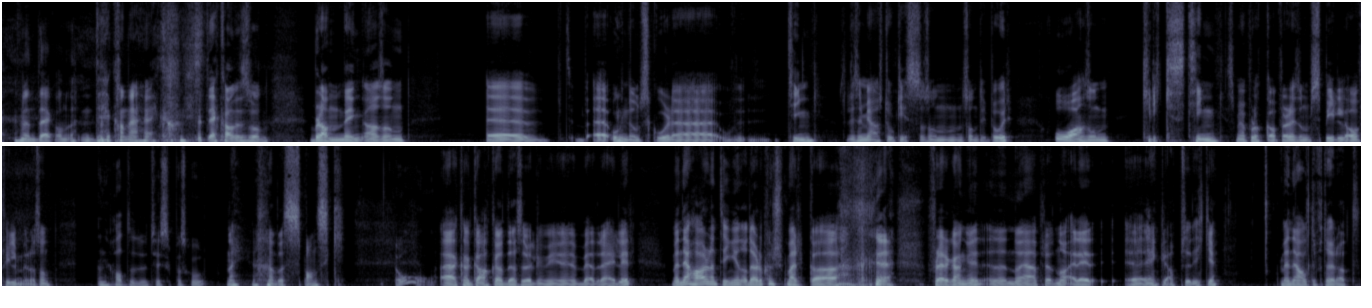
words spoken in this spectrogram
Men det kan du. Det kan jeg. jeg kan, det kan en sånn blanding av sånn eh, eh, ungdomsskoleting, så liksom jeg har stor tiss og sånn, sånn type ord, og sånn krigsting som jeg har plukka opp fra liksom spill og filmer og sånn. Men hadde du tysk på skolen? Nei, jeg hadde spansk. Oh. Jeg kan ikke akkurat det så veldig mye bedre heller. Men jeg har den tingen, og det har du kanskje merka flere ganger eh, når jeg har prøvd nå, eller eh, egentlig absolutt ikke. Men jeg har alltid fått høre at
